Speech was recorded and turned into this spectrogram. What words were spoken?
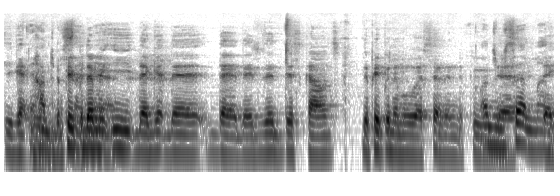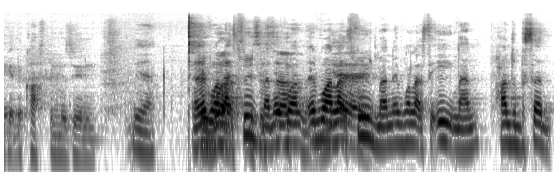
you get me. The people that yeah. we eat, they get their, their, their, their discounts. The people that who are selling the food, 100%, they, get the customers in. Yeah. Everyone likes food, man. Everyone, everyone likes food, man. Everyone likes to eat, man. Hundred percent.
